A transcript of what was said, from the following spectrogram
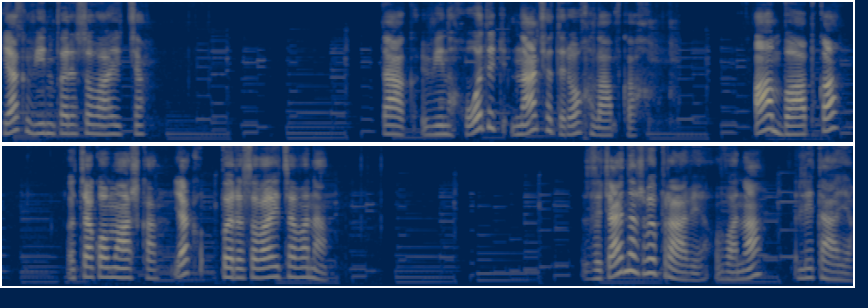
як він пересувається? Так, він ходить на чотирьох лапках. А бабка, оця комашка, як пересувається вона? Звичайно ж ви праві, вона літає.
